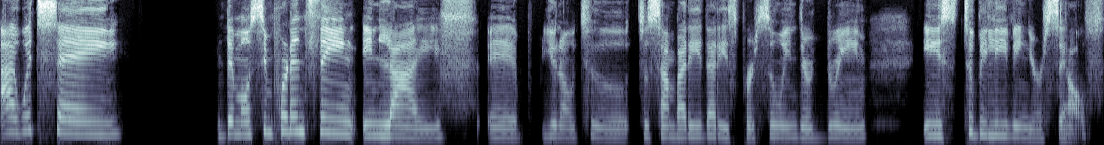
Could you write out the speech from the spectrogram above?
i would say the most important thing in life uh, you know to to somebody that is pursuing their dream is to believe in yourself.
